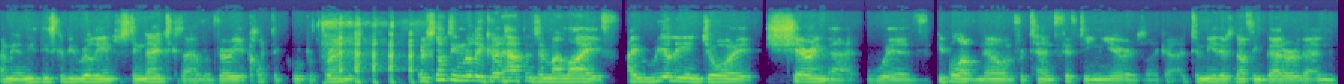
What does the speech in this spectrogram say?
I mean, these could be really interesting nights because I have a very eclectic group of friends. if something really good happens in my life, I really enjoy sharing that with people I've known for 10, 15 years. Like uh, to me, there's nothing better than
